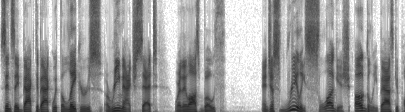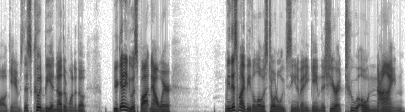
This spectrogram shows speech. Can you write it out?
since a back to back with the Lakers, a rematch set where they lost both, and just really sluggish, ugly basketball games. This could be another one of those. You're getting to a spot now where, I mean, this might be the lowest total we've seen of any game this year at 209.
